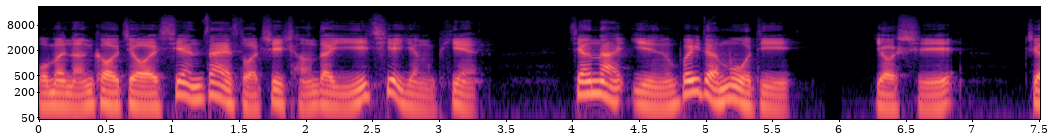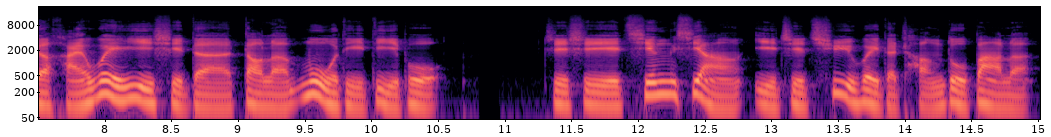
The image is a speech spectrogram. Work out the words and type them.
我们能够就现在所制成的一切影片，将那隐微的目的，有时这还未意识的到了目的地步，只是倾向以致趣味的程度罢了。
